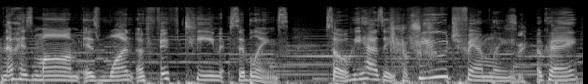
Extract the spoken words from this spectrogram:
Now his mom is one of 15 siblings, so he has a huge family. Okay.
